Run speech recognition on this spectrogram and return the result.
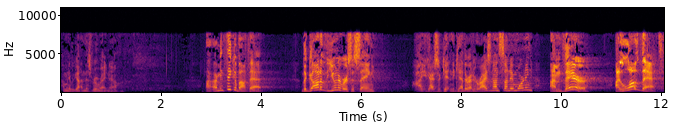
How many we got in this room right now? I, I mean, think about that. The God of the universe is saying, Oh, you guys are getting together at Horizon on Sunday morning? I'm there. I love that.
